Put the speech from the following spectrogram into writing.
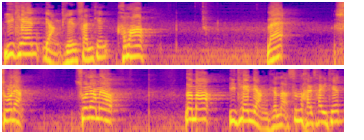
一天、两天、三天，好不好？来，缩量，缩量没有？那么一天、两天了，是不是还差一天？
